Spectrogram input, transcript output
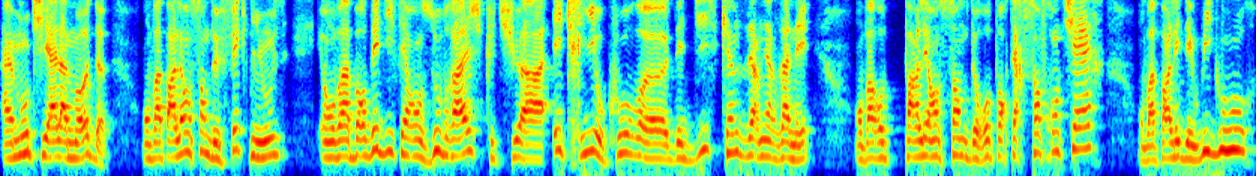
un mot qui est à la mode. On va parler ensemble de fake news et on va aborder différents ouvrages que tu as écrits au cours des 10-15 dernières années. On va parler ensemble de Reporters sans frontières, on va parler des Ouïghours,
